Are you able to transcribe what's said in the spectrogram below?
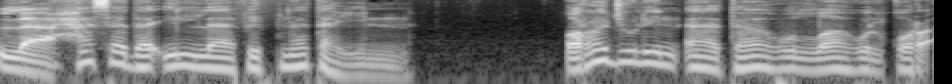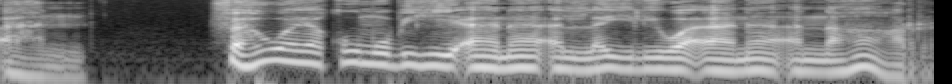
لا حسد إلا في اثنتين رجل آتاه الله القرآن فهو يقوم به آناء الليل وآناء النهار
